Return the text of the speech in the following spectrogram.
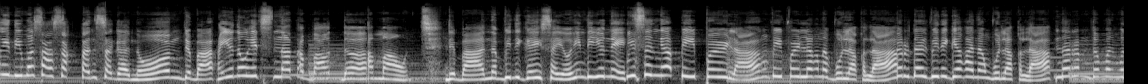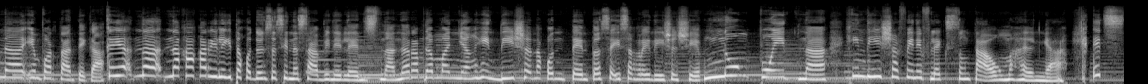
Namang hindi masasaktan sa ganon, 'di ba? You know, it's not about the amount, 'di ba? Na binigay sa Hindi yun eh. Minsan nga paper lang, paper lang na bulaklak. Pero dahil binigyan ka ng bulaklak, naramdaman mo na importante ka. Kaya na nakaka-relate ako dun sa sinasabi ni Lenz na naramdaman niyang hindi siya nakontento sa isang relationship nung point na hindi siya finiflex ng taong mahal niya. It's,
